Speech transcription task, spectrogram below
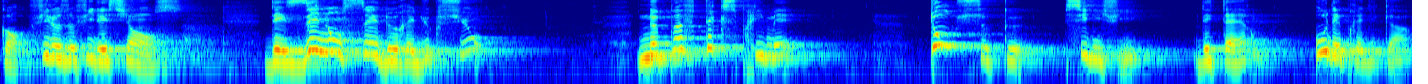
qu'en philosophie des sciences des énoncés de réduction ne peuvent exprimer tout ce que signifient des termes ou des prédicats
